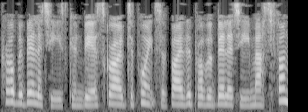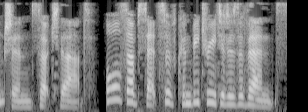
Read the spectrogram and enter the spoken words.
Probabilities can be ascribed to points of by the probability mass function such that all subsets of can be treated as events.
